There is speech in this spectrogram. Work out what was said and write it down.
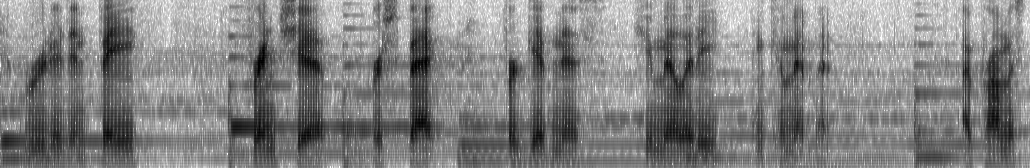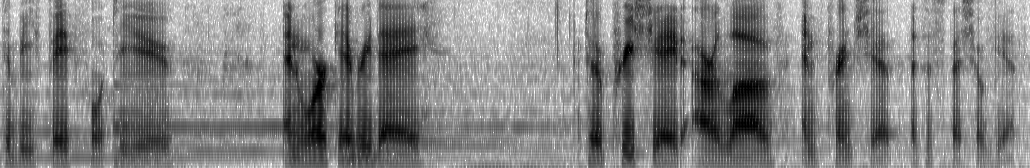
rooted in faith, friendship, respect, forgiveness, humility, and commitment. I promise to be faithful to you and work every day to appreciate our love and friendship as a special gift.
